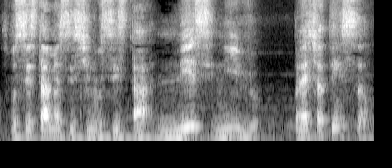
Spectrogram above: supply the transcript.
se você está me assistindo, você está nesse nível, preste atenção.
